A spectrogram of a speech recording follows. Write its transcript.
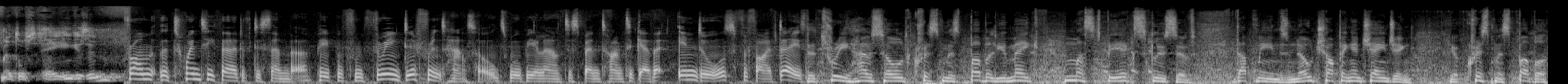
met ons eigen gezin. From the 23rd of December, people from three different households will be allowed to spend time together indoors for five days. The three household Christmas bubble you make must be exclusive. That means no chopping and changing. Your Christmas bubble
